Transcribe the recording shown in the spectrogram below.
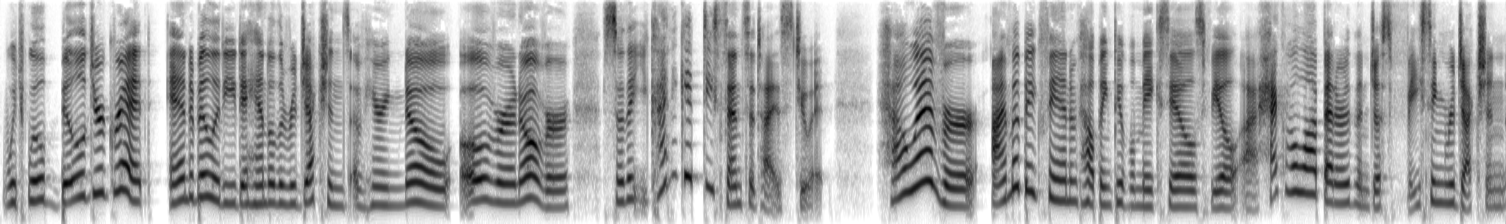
which will build your grit and ability to handle the rejections of hearing no over and over so that you kind of get desensitized to it. However, I'm a big fan of helping people make sales feel a heck of a lot better than just facing rejection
